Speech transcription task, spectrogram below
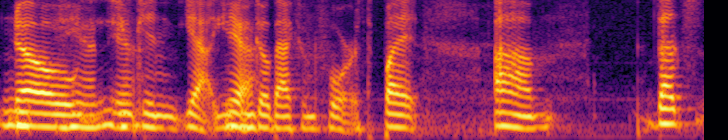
no, can, you yeah. can, yeah, you Yeah. can go back and forth. But um, that's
